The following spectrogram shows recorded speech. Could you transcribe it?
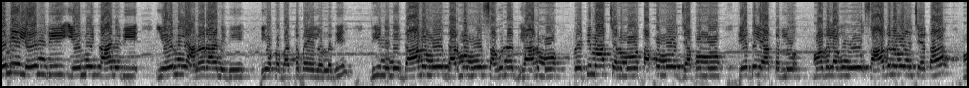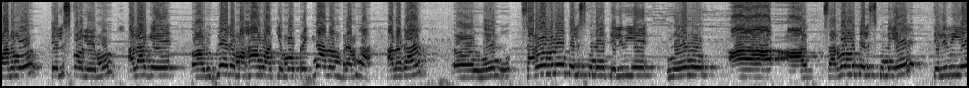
ఏమీ లేనిది ఏమీ కానిది ఏమీ అనరానిది ఈ యొక్క బట్టబయలు ఉన్నది దీనిని దానము ధర్మము సగుణ ధ్యానము ప్రతిమార్చనము తపము జపము తీర్థయాత్రలు మొదలగు సాధనముల చేత మనము తెలుసుకోలేము. అలాగే ఋగ్వేద మహావాక్యము ప్రజ్ఞానం బ్రహ్మ అనగా నేను సర్వమునే తెలుసుకునే తెలివియే నేను ఆ ఆ సర్వము తెలుసుకునే తెలివియే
